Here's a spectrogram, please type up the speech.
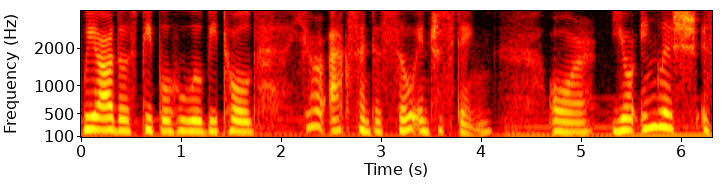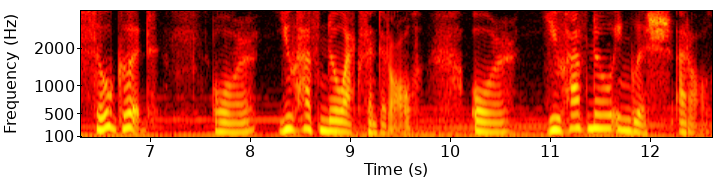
We are those people who will be told, Your accent is so interesting, or Your English is so good, or You have no accent at all, or You have no English at all.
